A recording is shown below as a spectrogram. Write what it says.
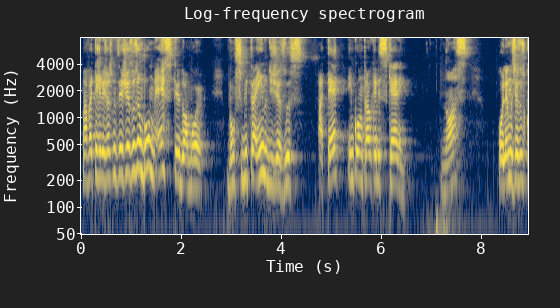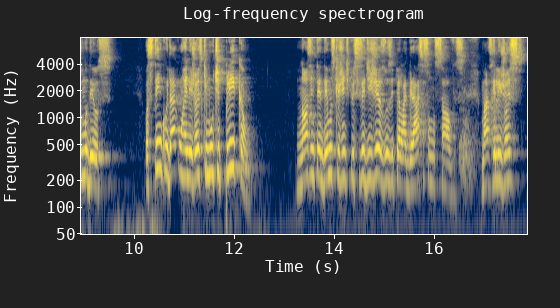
Mas vai ter religiões que vão dizer, Jesus é um bom mestre do amor. Vão subtraindo de Jesus até encontrar o que eles querem. Nós olhamos Jesus como Deus. Você tem que cuidar com religiões que multiplicam. Nós entendemos que a gente precisa de Jesus e pela graça somos salvos. Mas religiões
